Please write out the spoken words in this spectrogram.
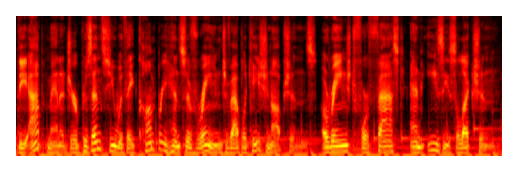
The App Manager presents you with a comprehensive range of application options, arranged for fast and easy selection.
